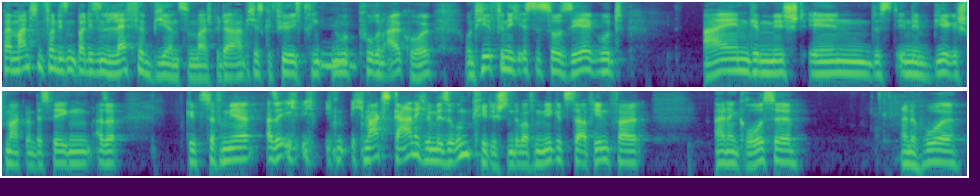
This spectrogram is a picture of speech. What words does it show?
bei manchen von diesen, bei diesen Leffe-Bieren zum Beispiel, da habe ich das Gefühl, ich trinke Mhm. nur puren Alkohol und hier finde ich, ist es so sehr gut eingemischt in, das, in den Biergeschmack und deswegen, also gibt's da von mir, also ich, ich, ich, ich mag es gar nicht, wenn wir so unkritisch sind, aber von mir gibt's da auf jeden Fall eine große, eine hohe,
